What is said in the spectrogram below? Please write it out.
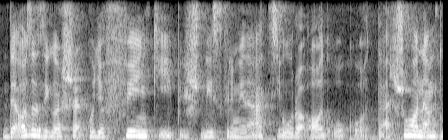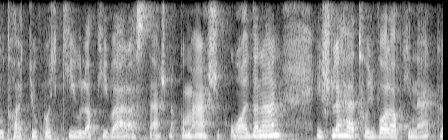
de az az igazság, hogy a fénykép is diszkriminációra ad okot. Tehát soha nem tudhatjuk, hogy ki ül a kiválasztásnak a másik oldalán, és lehet, hogy valakinek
